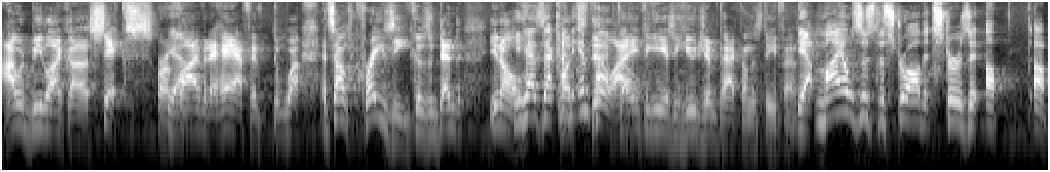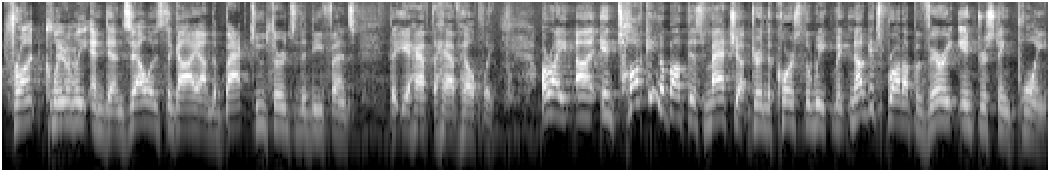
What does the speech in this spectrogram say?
I would be like a six or a yeah. five and a half. If it sounds crazy because then you know he has that kind of still, impact. Though. I think he has a huge impact on this defense. Yeah, Myles is the straw that stirs it up up front clearly, yeah. and Denzel is the guy on the back two thirds of the defense that you have to have healthy. All right, uh, in talking about this matchup during the course of the week, McNuggets brought up a very interesting point.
